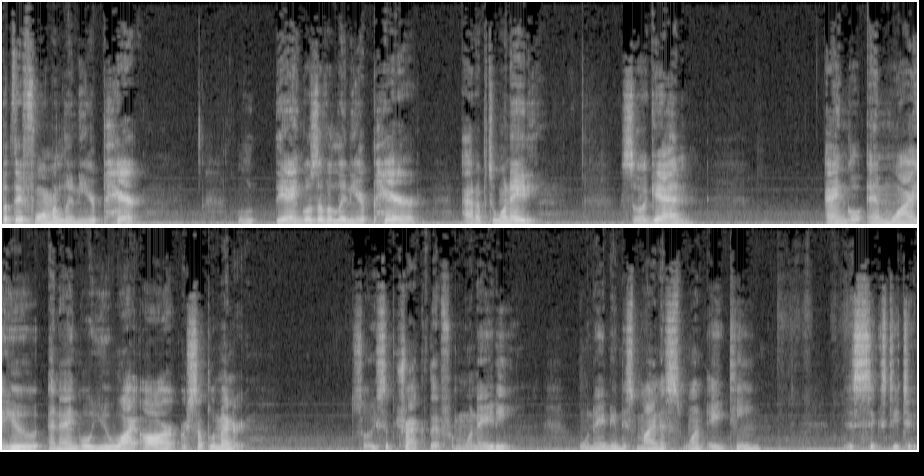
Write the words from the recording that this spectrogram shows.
but they form a linear pair. The angles of a linear pair add up to 180. So again, angle MYU and angle UYR are supplementary. So we subtract that from 180. 180 is minus 118 is 62.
